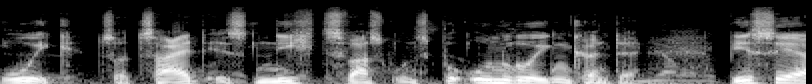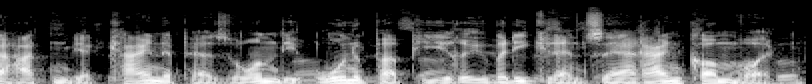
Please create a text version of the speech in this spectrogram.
ruhig. Zurzeit ist nichts, was uns beunruhigen könnte. Bisher hatten wir keine Personen, die ohne Papiere über die Grenze hereinkommen wollten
